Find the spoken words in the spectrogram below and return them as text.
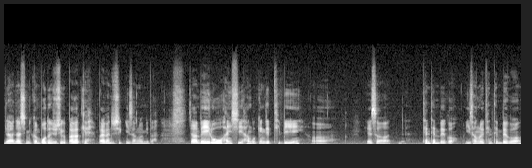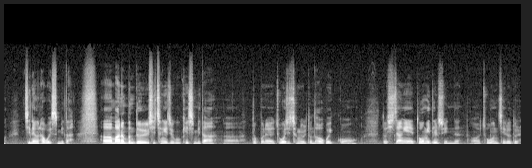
네 안녕하십니까. 모든 주식을 빨갛게 빨간 주식 이상로입니다. 자 매일 오후 1시 한국경제TV 어, 에서 텐텐베거 이상로의 텐텐베거 진행을 하고 있습니다. 어, 많은 분들 시청해 주고 계십니다. 어, 덕분에 좋은 시청률도 나오고 있고 또 시장에 도움이 될 수 있는 어, 좋은 재료들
